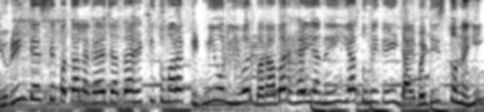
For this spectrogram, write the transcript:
यूरिन टेस्ट से पता लगाया जाता है कि तुम्हारा किडनी और लीवर बराबर है या नहीं या तुम्हें कहीं डायबिटीज़ तो नहीं।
